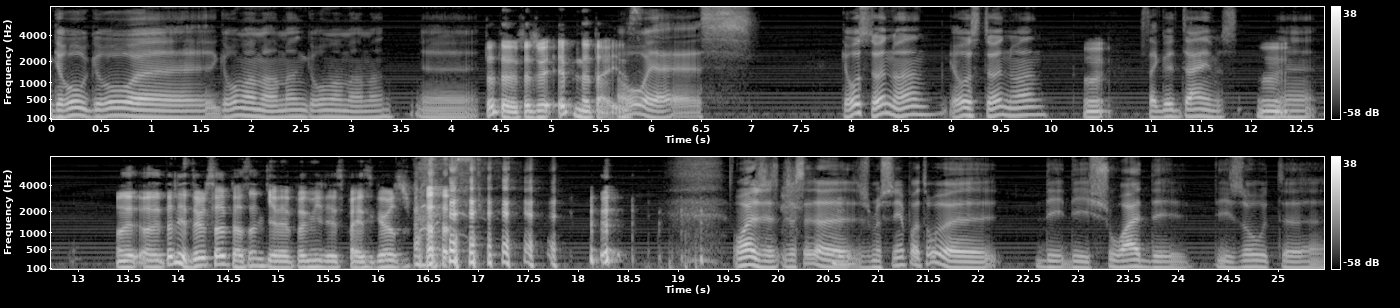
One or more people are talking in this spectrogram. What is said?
Gros, gros, euh, gros moment, man. Gros moment, man. Euh, Toi, fait jouer Hypnotize. oh, yes. Grosse tune, man. Grosse tune, man. Ouais. C'était good times. Ouais. Euh, On, est- on était les deux seules personnes qui avaient pas mis les Spice Girls, je pense. ouais, je- j'essaie de. Je me souviens pas trop euh, des, des choix des, des autres. euh,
